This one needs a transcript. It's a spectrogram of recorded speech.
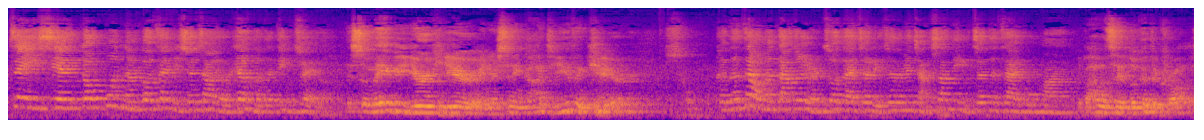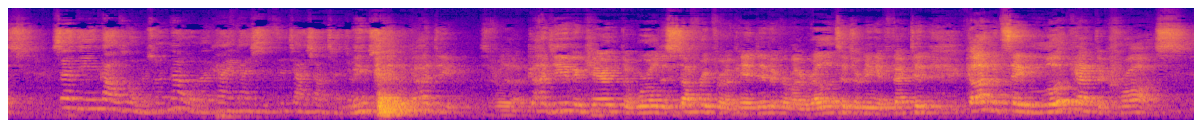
这一些都不能够在你身上有任何的定罪了。 So maybe you're here and you're saying, God, do you even care? 可能在我们当中有人坐在这里，在那边讲：“上帝，你真的在乎吗 The Bible would say, look at the cross. ？”圣经告诉我们说：“那我们看一看十字架上成 I 就 mean, 的事。 God, God, do you, this is really loud. God, do you even care that the world is suffering from a pandemic or my relatives are being affected? God would say, look at the cross.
